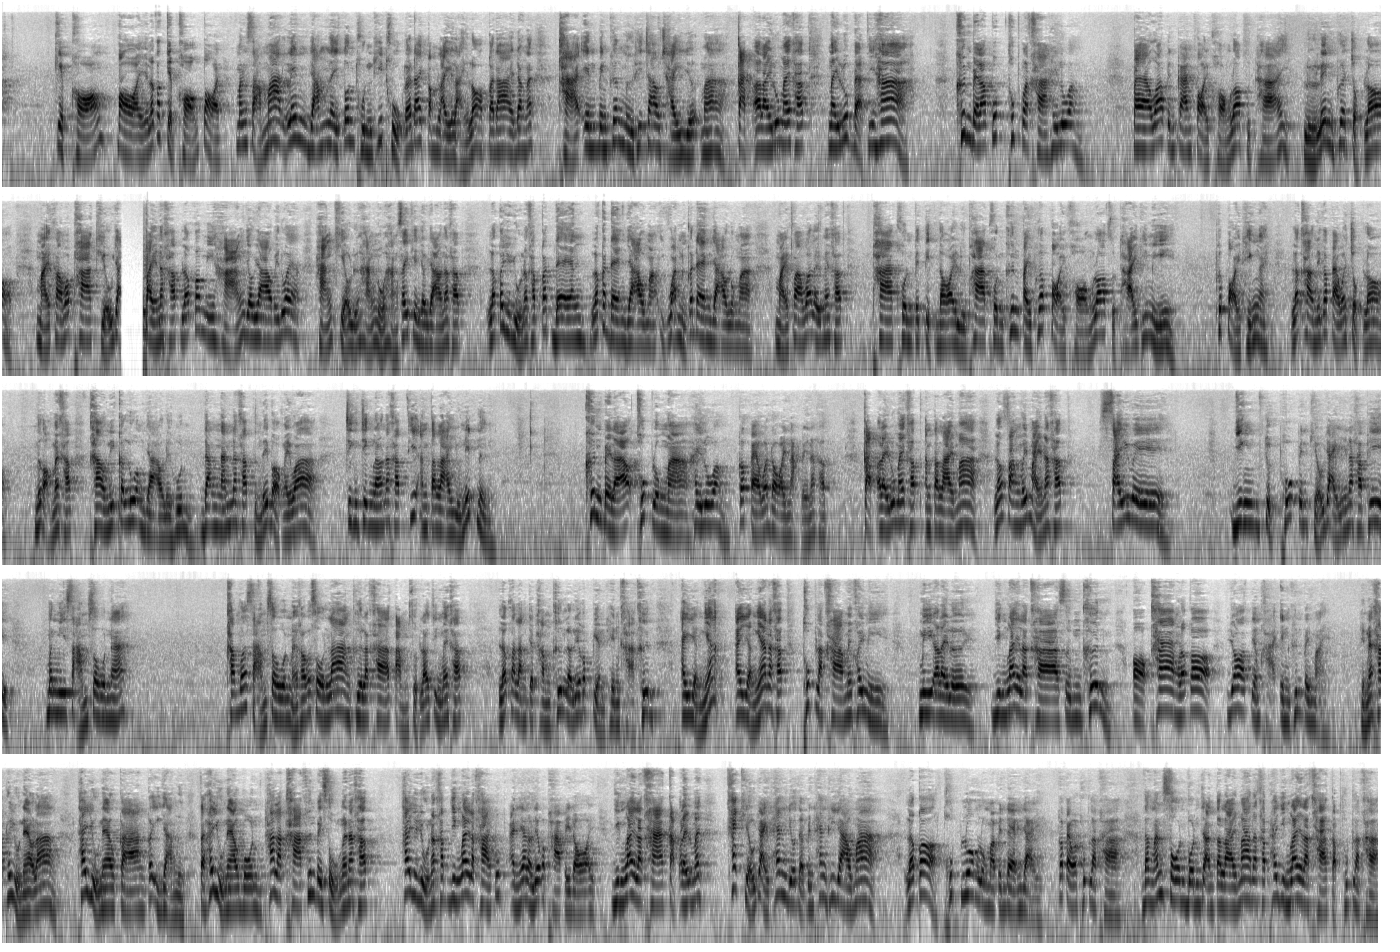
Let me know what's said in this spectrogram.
เก็บของปล่อยแล้วก็เก็บของปล่อย มันสามารถเล่นย้ำในต้นทุนที่ถูกแล้วได้กำไรหลายรอบก็ได้ ดังนั้นขาเอ็นเป็นเครื่องมือที่เจ้าใช้เยอะมาก กับอะไรรู้ไหมครับ ในรูปแบบที่ 5 ขึ้นไปแล้วปุ๊บทุบราคาให้ล่วง แปลว่าเป็นการปล่อยของรอบสุดท้าย หรือเล่นเพื่อจบรอบ หมายความว่าพาเขียวใหญ่ ไปนะครับ แล้วก็มีหางยาวๆไปด้วย หางเขียวหรือหางหนูหางไส้เทียนยาวๆนะครับแล้วก็อยู่ๆนะครับก็แดงแล้วก็แดงยาวมา อีกวันหนึ่งก็แดงยาวลงมา หมายความว่าอะไรไหมครับ พาคนไปติดดอยหรือพาคนขึ้นไปเพื่อปล่อยของรอบสุดท้ายที่มี เพื่อปล่อยทิ้งไง แล้วคราวนี้ก็แปลว่าจบรอบนึกออกไหมครับคราวนี้ก็ล่วงยาวเลยหุ้น ดังนั้นนะครับถึงได้บอกไงว่า จริง ๆ แล้วนะครับที่อันตรายอยู่นิดหนึ่ง ขึ้นไปแล้วทุบลงมาให้ล่วง ก็แปลว่าดอยหนักเลยนะครับ กับอะไรรู้ไหมครับ อันตรายมาก แล้วฟังไว้ใหม่นะครับไซเวย์ยิงจุดพุเป็นเขียวใหญ่นี่นะครับ พี่มันมีสามโซนนะคำว่า3โซน หมายความว่าโซนล่างคือราคาต่ำสุดแล้วจริงไหมครับ แล้วกำลังจะทำขึ้นเราเรียกว่าเปลี่ยนเทรนขาขึ้นไออย่างเงี้ยไออย่างเงี้ยนะครับ ทุบราคาไม่ค่อยมี มีอะไรเลย ยิงไล่ราคาซึมขึ้น ออกข้างแล้วก็ย่อเตรียมขาเอ็นขึ้นไปใหม่ เห็นไหมครับ ถ้าอยู่แนวล่าง ถ้าอยู่แนวกลางก็อีกอย่างหนึ่ง แต่ถ้าอยู่แนวบนถ้าราคาขึ้นไปสูงนะครับ ถ้าอยู่ๆนะครับ ยิงไล่ราคาปุ๊บอันนี้เราเรียกว่าพาไปดอย ยิงไล่ราคากลับอะไรรู้ไหมแค่เขียวใหญ่แท่งเดียวแต่เป็นแท่งที่ยาวมาก แล้วก็ทุบล่วงลงมาเป็นแดงใหญ่ ก็แปลว่าทุบราคา ดังนั้นโซนบนจะอันตรายมากนะครับ ถ้ายิงไล่ราคากับทุบราคา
